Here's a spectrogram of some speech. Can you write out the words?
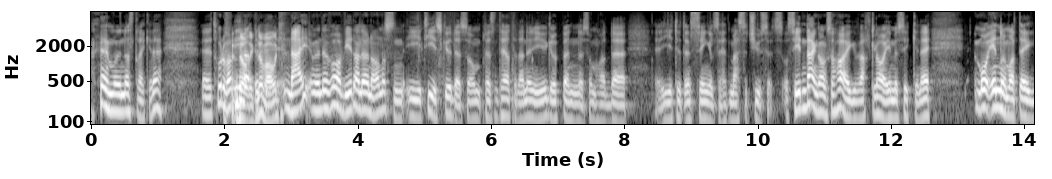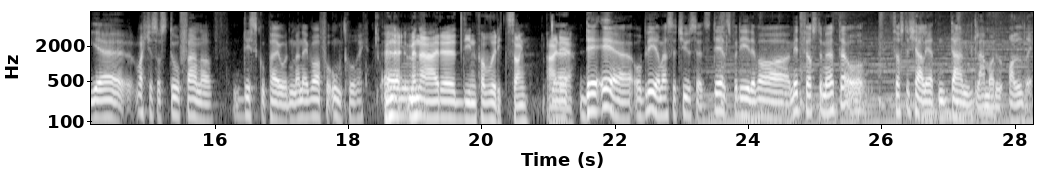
Jeg må understreke det. Jeg tror det var Vidar, du hadde ikke noe valg? Nei, men det var Vidar Lønn Andersen i Ti i skuddet som presenterte denne nye gruppen som hadde gitt ut en singel som het Massachusetts. Og siden den gang så har jeg vært glad i musikken. Jeg må innrømme at jeg eh, var ikke så stor fan av diskoperioden, men jeg var for ung, tror jeg. Men, men er din favorittsang er det? Det er og blir Massachusetts. Dels fordi det var mitt første møte, og førstekjærligheten, den glemmer du aldri.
